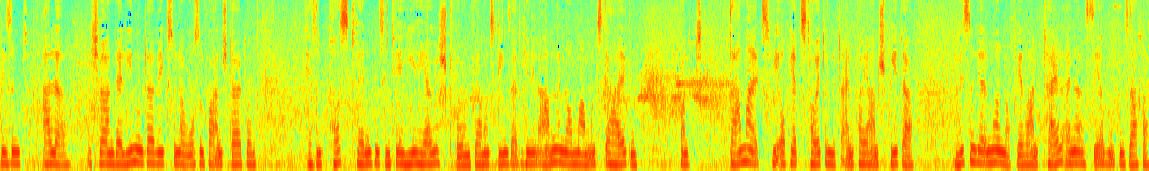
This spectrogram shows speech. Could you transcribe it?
Wir sind alle. Ich war in Berlin unterwegs zu einer großen Veranstaltung wir sind postwendend, sind wir hierher geströmt. Wir haben uns gegenseitig in den Arm genommen, haben uns gehalten. Und damals, wie auch jetzt heute mit ein paar Jahren später, wissen wir immer noch, wir waren Teil einer sehr guten Sache.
